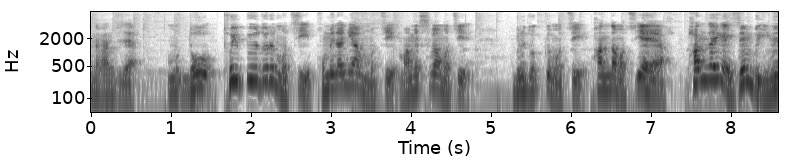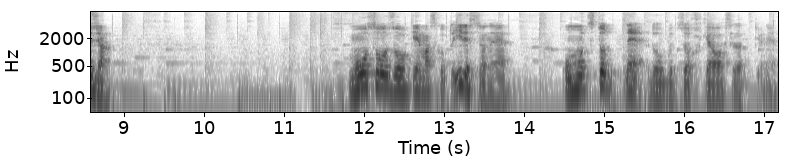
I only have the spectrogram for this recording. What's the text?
んな感じで。もどトイプードル餅、ポメラニアン餅、豆柴餅、ブルドッグ餅、パンダ餅。いやいや、パンダ以外全部犬じゃん。妄想造形マスコット。いいですよね。お餅とね、動物を掛け合わせたっていうね。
